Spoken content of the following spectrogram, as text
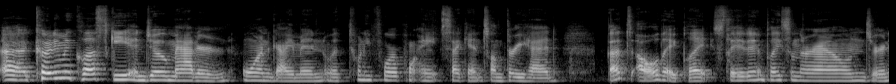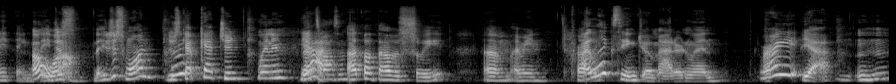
Uh, Cody McCluskey and Joe Mattern won Guymon with 24.8 seconds on three head. That's all they placed. They didn't place in the rounds or anything. Oh, they wow. just they just won. Just kept catching. Winning, that's yeah, awesome. I thought that was sweet. Um, I mean, I like seeing Joe Mattern win. right. Yeah, mm-hmm.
